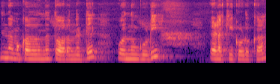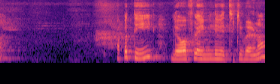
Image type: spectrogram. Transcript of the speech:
ഇനി നമുക്കതൊന്ന് തുറന്നിട്ട് ഒന്നും കൂടി ഇളക്കി കൊടുക്കാം. അപ്പോൾ തീ ലോ ഫ്ലെയിമിൽ വെച്ചിട്ട് വേണം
